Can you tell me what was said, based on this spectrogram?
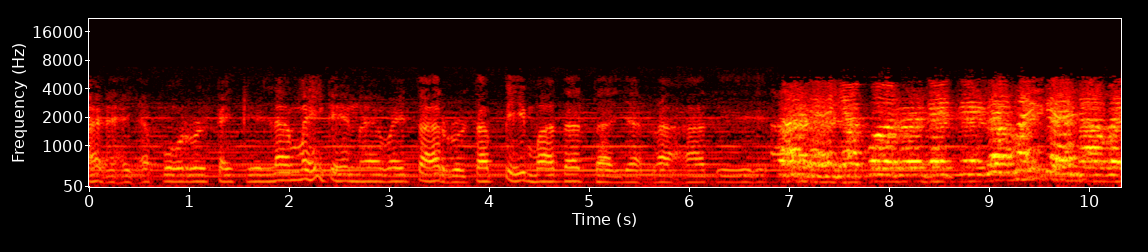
பழைய பொருள் கை கிழமை கிணவை தருள் தப்பி மத தயராதே பழைய பொருள்கள் கிழமை கனவை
